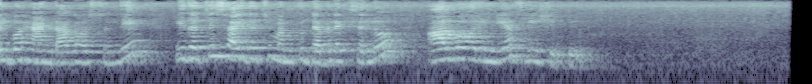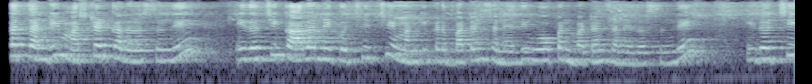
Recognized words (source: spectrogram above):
ఎల్బో హ్యాండ్ లాగా వస్తుంది. ఇది వచ్చి సైజ్ వచ్చి మనకు double XL all over India free shipping. అండి మస్టర్డ్ కలర్ వస్తుంది. ఇది వచ్చి కాలర్ నెక్ వచ్చి మనకి ఇక్కడ బటన్స్ అనేది ఓపెన్ బటన్స్ అనేది వస్తుంది. ఇది వచ్చి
